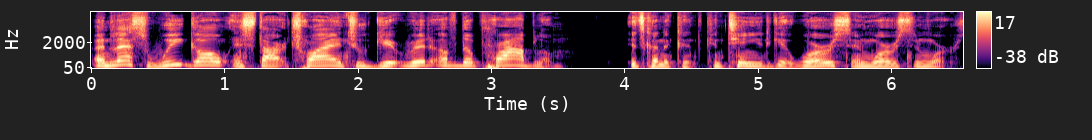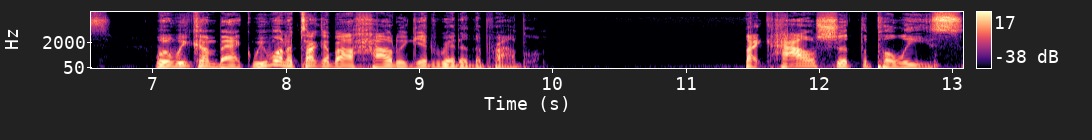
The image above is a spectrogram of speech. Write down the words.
unless we go and start trying to get rid of the problem, it's going to con- continue to get worse and worse and worse. When we come back, we want to talk about how to get rid of the problem. Like, how should the police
